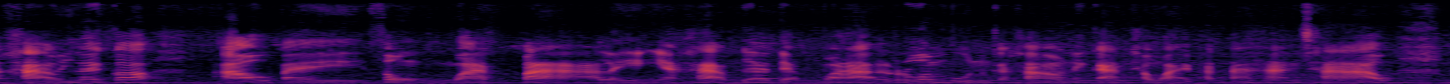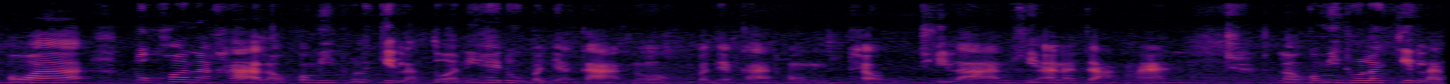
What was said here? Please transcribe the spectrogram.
นะคะ วิไลก็ เอาไปส่งวัดป่าอะไรอย่างเงี้ยค่ะ เพื่อแบบว่าร่วมบุญกับเขาในการถวายพัตตาหารเช้า เพราะว่าทุกคนนะคะเราก็มีธุรกิจละตัวนี้ให้ดูบรรยากาศเนาะบรรยากาศของแถวที่ร้านที่อาณาจักรนะเราก็มีธุรกิจละ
